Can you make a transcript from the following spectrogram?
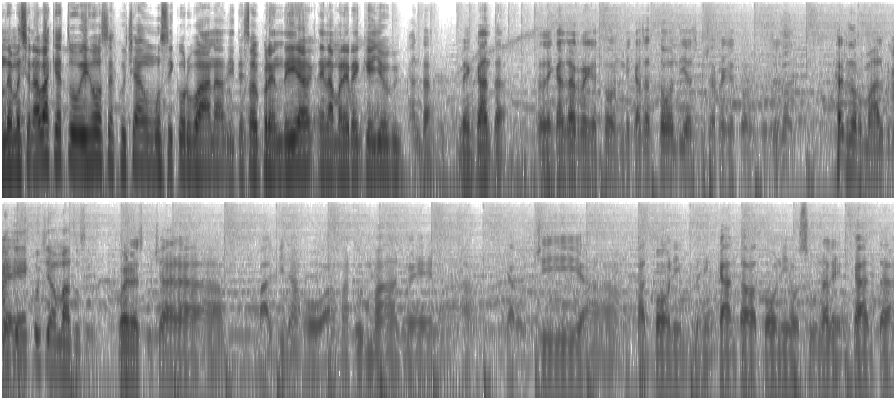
Donde mencionabas que tu hijo se escucha música urbana y te sorprendía en la manera en que ellos... Le encanta, le encanta, le encanta el reggaetón. En mi casa todo el día escucha reggaetón, entonces es normal ¿A quién porque, escuchan más tus hijos? bueno, escuchar a Balvin, a Maluma, Manuel, a Karol G, a Bad Bunny, les encanta Bad Bunny, Ozuna les encanta.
